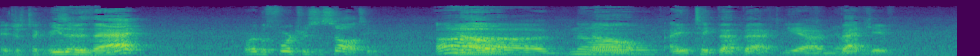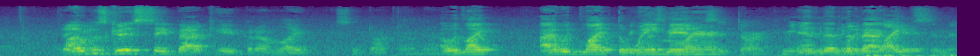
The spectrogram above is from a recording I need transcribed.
It just took me. a Either second. that or the Fortress of Solitude. Uh, no. No, I take that back. Yeah, no. Batcave. There I was gonna say Batcave, but I'm like, it's so dark down there. I there. would like I would like the Because Wayne he likes Manor. it dark. I mean, and you then can the put Batcave. lights in there.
